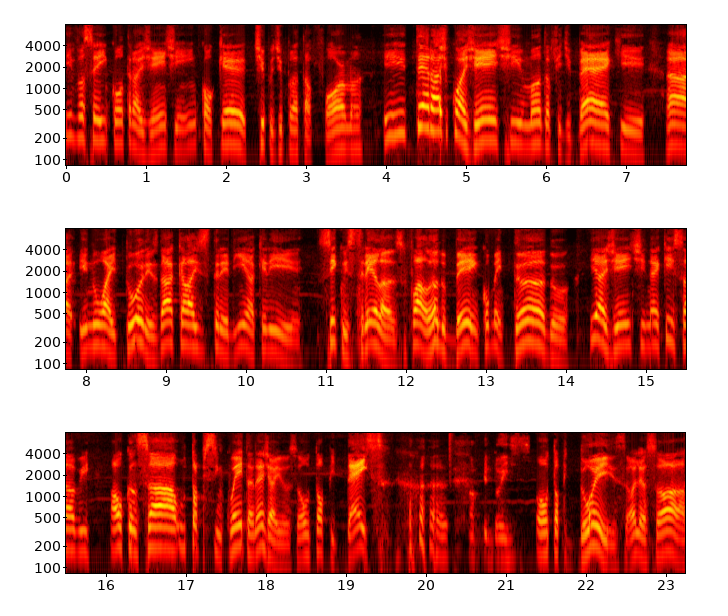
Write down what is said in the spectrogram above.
e você encontra a gente em qualquer tipo de plataforma e interage com a gente, manda feedback ah, e no iTunes dá aquela estrelinha, aquele cinco estrelas, falando bem, comentando e a gente, né, quem sabe alcançar o top 50, né, Jailson, ou o top 10 Top 2. ou top 2, olha só,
